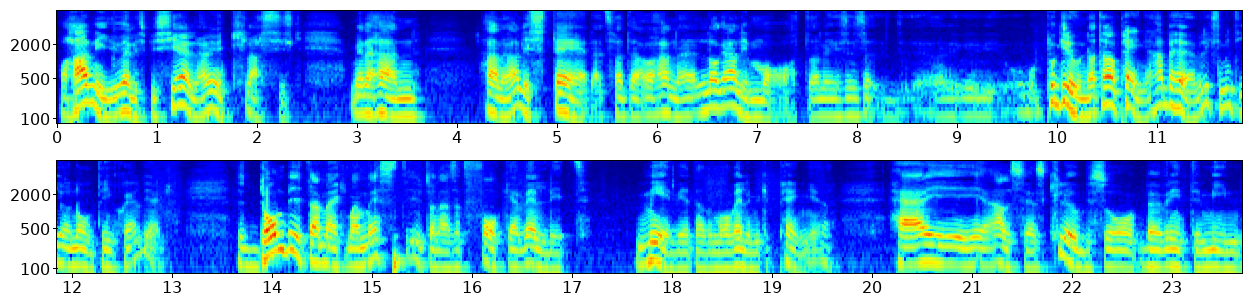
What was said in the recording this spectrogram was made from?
Och han är ju väldigt speciell. Han är en klassisk. Men han, han har aldrig städat. För att, och han eh, lagar aldrig mat. Och liksom, så, på grund av att han har pengar. Han behöver liksom inte göra någonting själv egentligen. Så de bitarna märker man mest utomlands. Att folk är väldigt medvetna att de har väldigt mycket pengar. här i en allsvensk klubb så behöver inte min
